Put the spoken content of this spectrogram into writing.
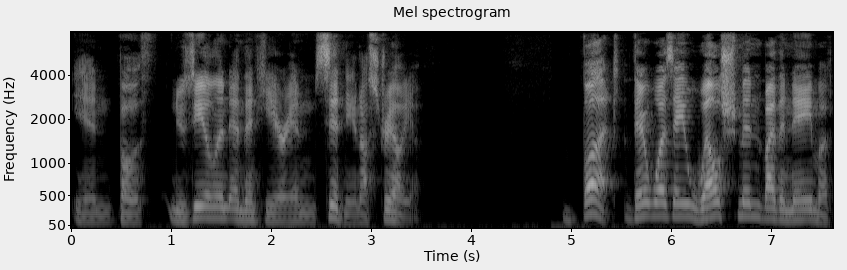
in both New Zealand and then here in Sydney in Australia. But there was a Welshman by the name of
